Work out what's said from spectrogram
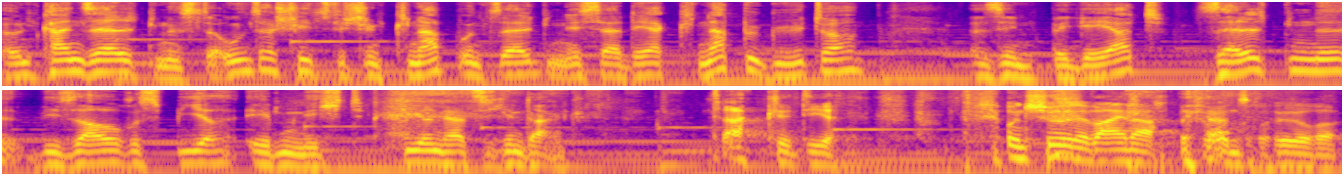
und kein seltenes. Der Unterschied zwischen knapp und selten ist ja der, knappe Güter sind begehrt, seltene wie saures Bier eben nicht. Vielen herzlichen Dank. Danke dir. Und schöne Weihnachten für unsere Hörer.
